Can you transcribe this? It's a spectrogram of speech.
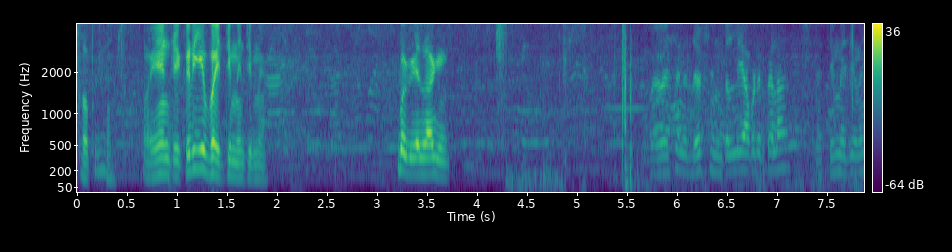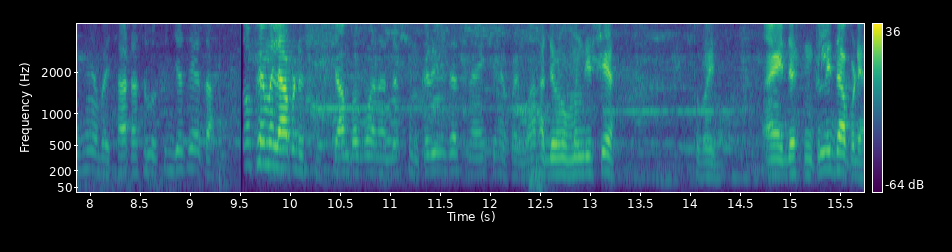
તો આપણે એન્ટ્રી કરીએ ભાઈ ધીમે ધીમે. પગે લાગી. હવે છે ને દર્શન કરી લઈએ આપણે પહેલા. ધીમે ધીમે છે ને ભાઈ સાટા ચાલુ થઈ જશે હતા તો ફેમિલી આપણે શ્યામ ભગવાનના દર્શન કરી લીધા છે અહીં છે ને ભાઈ મહાદેવનું મંદિર છે. તો ભાઈ અહીં દર્શન કરી લીધા આપણે.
